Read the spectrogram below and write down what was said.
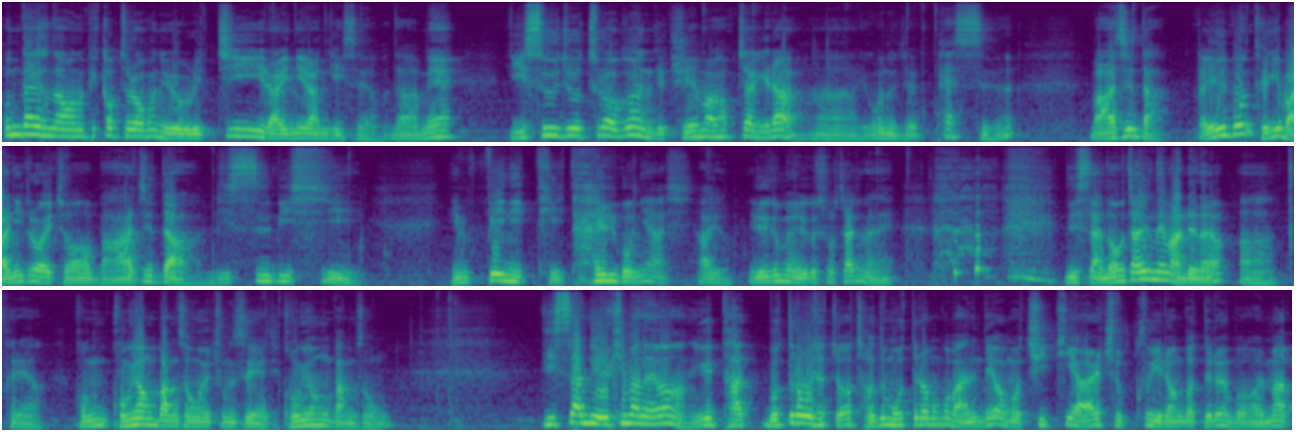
혼다에서 나오는 픽업 트럭은 요 리치 라인이라는 게 있어요. 그 다음에 이수주 트럭은 이제 GM하고 합작이라 아 이거는 이제 패스. 마즈다. 그러니까 일본 되게 많이 들어와 있죠. 마즈다, 미쓰비시, 인피니티 다 일본이야. 씨. 아유 읽으면 읽을수록 짜증나네. 니산 너무 짜증내면 안 되나요? 아 그래요. 공, 공영 방송을 중수해야지. 공영 방송. 니산도 이렇게 많아요. 이게 다 못 들어보셨죠? 저도 못 들어본 거 많은데요. 뭐 GTR, 주쿠 이런 것들은 뭐 얼마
